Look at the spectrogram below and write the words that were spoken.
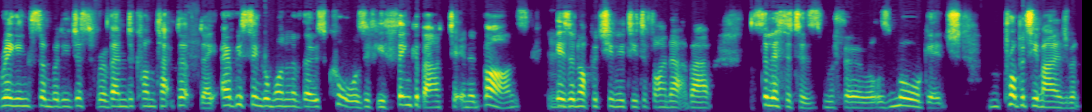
ringing somebody just for a vendor contact update every single one of those calls if you think about it in advance mm. is an opportunity to find out about solicitors referrals mortgage property management.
